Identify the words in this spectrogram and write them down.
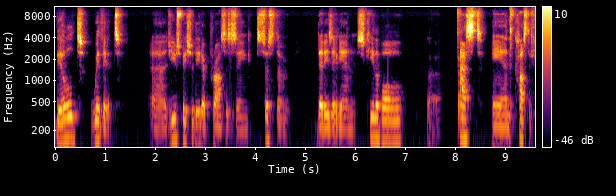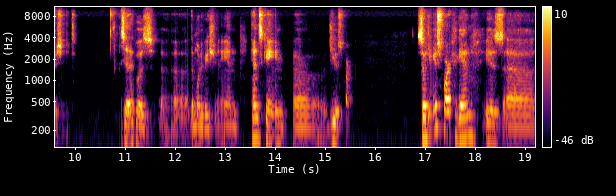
build with it a geospatial data processing system that is again scalable, uh, fast, and cost efficient. So that was uh, the motivation, and hence came uh, GeoSpark. So GeoSpark again is a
